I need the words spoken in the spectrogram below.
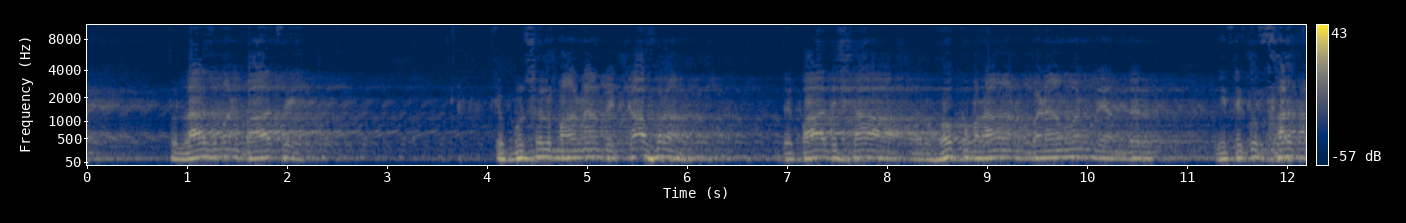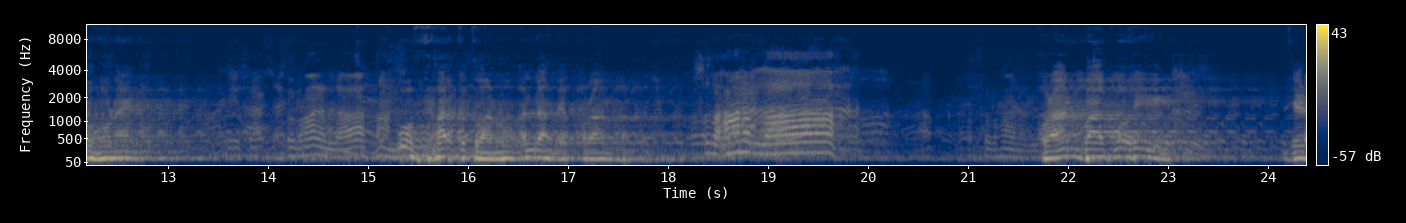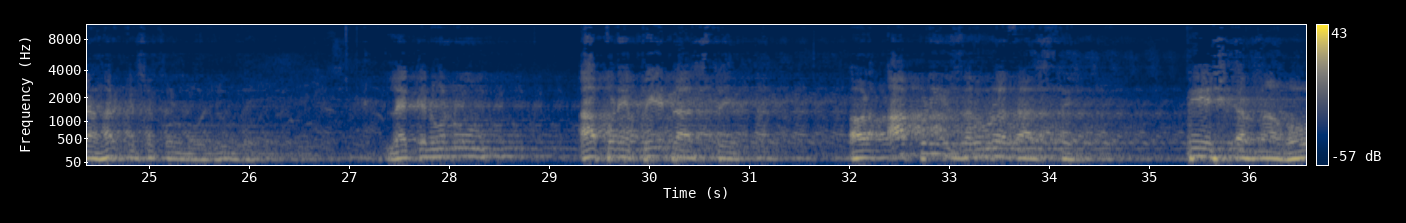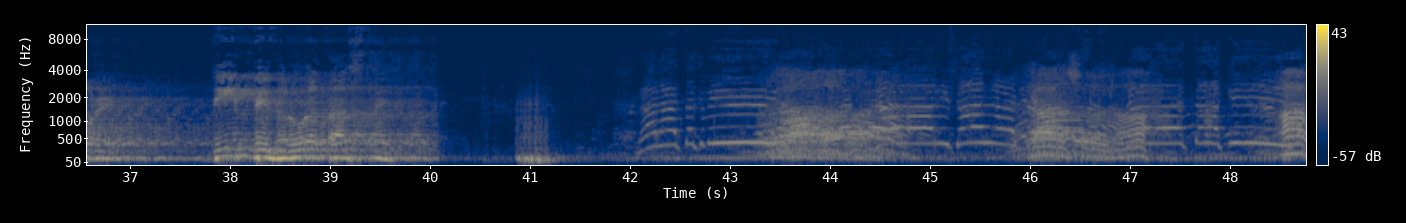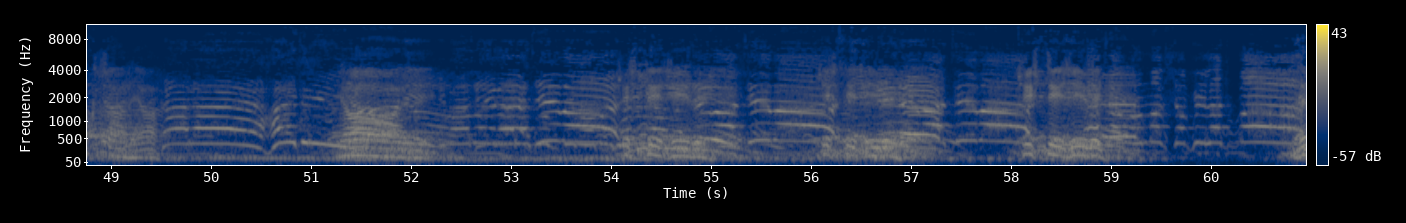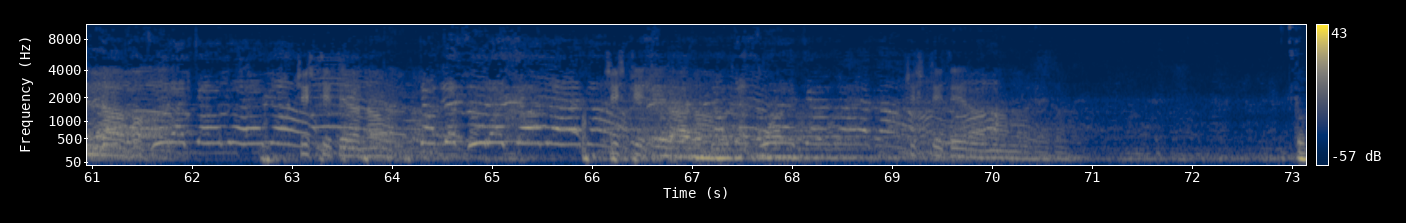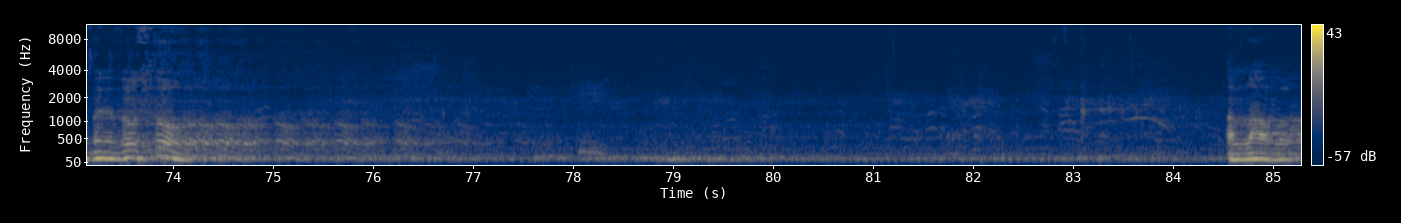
تو لازمن بات ہے کہ مسلمانوں کے کافر بادشاہ اور حکمران بناو دے اندر یہ کوئی فرق ہونا ہے؟ سبحان اللہ۔ وہ فرق تو اللہ دے قرآن سبحان اللہ۔ سبحان اللہ۔ قرآن پاک وہی ہے جڑا ہر کسی کو موجود ہے۔ لیکن انہوں اپنے پیٹ راستے اور اپنی ضرورت راستے پیش کرنا ہو رہے دین دی ضرورت راستے تکبیر۔ یا رسول اللہ۔ حق ساریا یا علی۔ چشتی جیوے چشتی جیوے چشتی جیوے زندہ باد چشتی تیرا نام۔ چشتی تیرا نام۔ چشتی تیرا نام رہے گا۔ تو میرے دوستو اللہ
